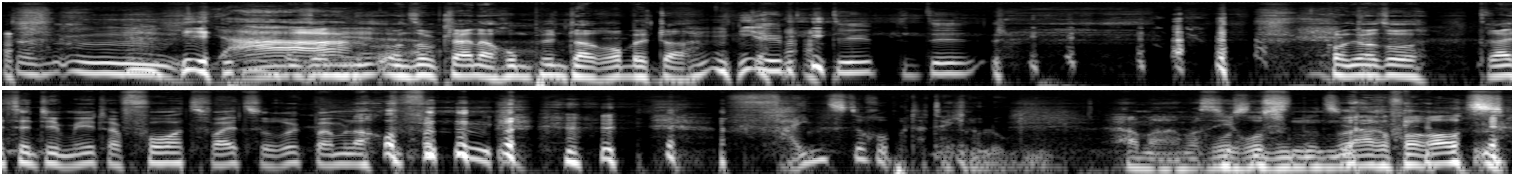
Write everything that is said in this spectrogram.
das, mm, ja. und, so, und so ein kleiner humpelnder Roboter. Kommt immer so drei Zentimeter vor, zwei zurück beim Laufen. Feinste Robotertechnologie. Hammer, was Die die Russen sind Russen. uns ne? Jahre voraus.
